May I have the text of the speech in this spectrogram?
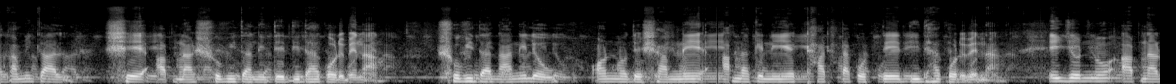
আগামীকাল সে আপনার সুবিধা নিতে দ্বিধা করবে না। সুবিধা না নিলেও অন্যদের সামনে আপনাকে নিয়ে ঠাট্টা করতে দ্বিধা করবে না। এই জন্য আপনার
